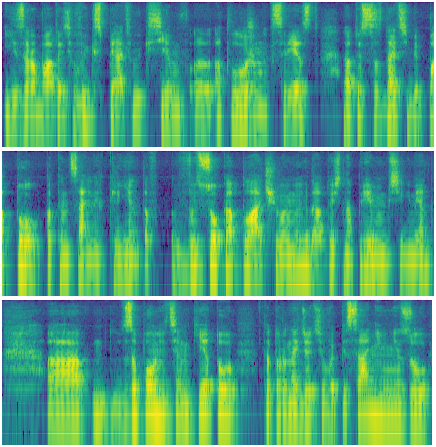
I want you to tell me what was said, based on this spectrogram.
и зарабатывать в X5, в X7 э, отложенных средств, да, то есть создать себе поток потенциальных клиентов высокооплачиваемых, да, то есть на премиум сегмент. А, заполните анкету, которую найдете в описании внизу.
